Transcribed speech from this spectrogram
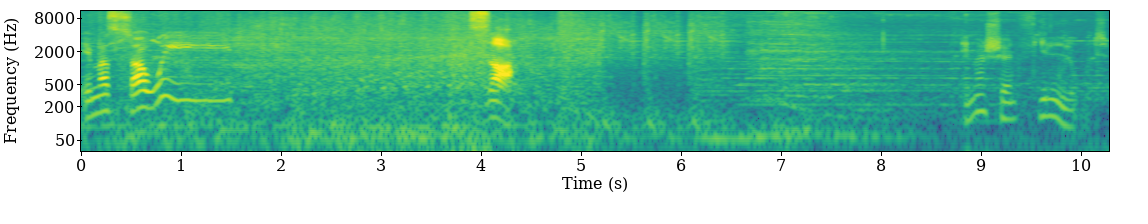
Immer sweet. So. Immer schön viel Loot.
